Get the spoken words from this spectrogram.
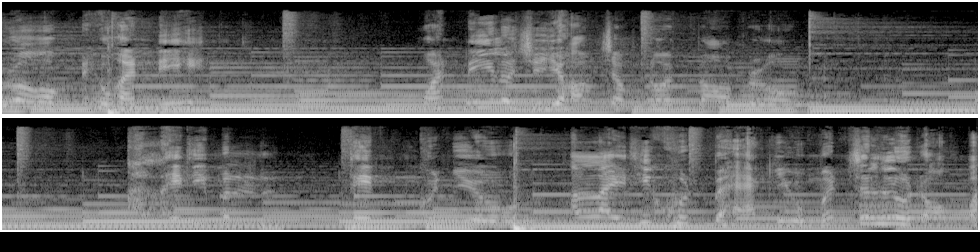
พระองค์ในวันนี้ วันนี้เราจะยอมจำนนต่อพระองค์อะไรที่มันติดคุณอยู่ อะไรที่คุณแบกอยู่มันจะหลุดออกไป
